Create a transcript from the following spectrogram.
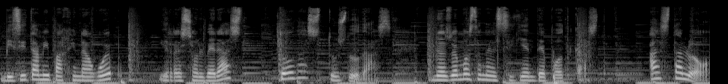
Visita mi página web y resolverás todas tus dudas. Nos vemos en el siguiente podcast. Hasta luego.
